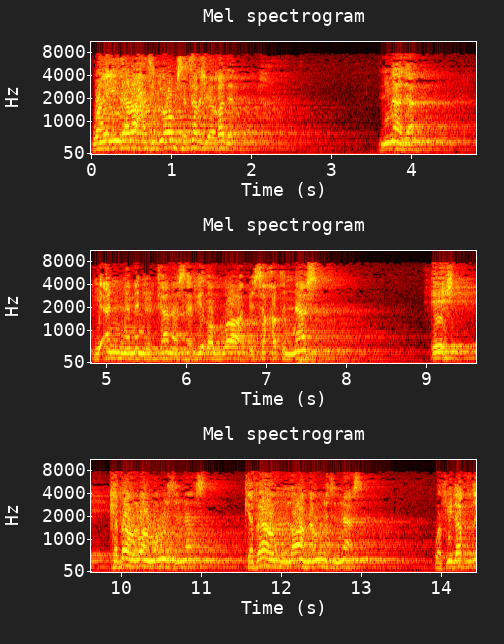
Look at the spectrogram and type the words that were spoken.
وهي إذا راحت اليوم سترجع غدا. لماذا؟ لأن من التمس رضا الله بسخط الناس إيش؟ كفاه الله مؤونة الناس. كفاه الله مؤونة الناس. وفي لفظ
